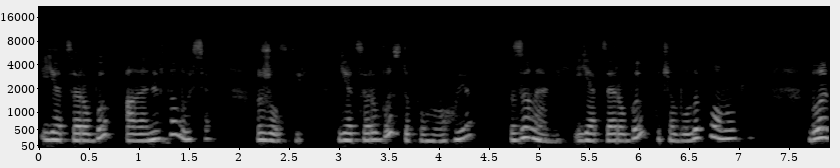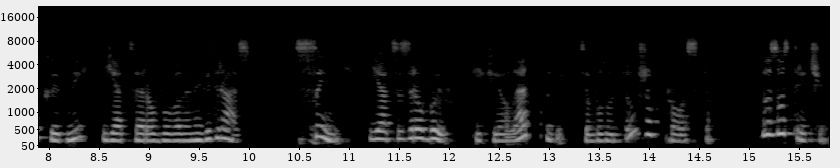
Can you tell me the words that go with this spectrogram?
Я це робив, але не вдалося. Жовтий. Я це робив з допомогою. Зелений. Я це робив, хоча були помилки. Блакитний. Я це робив, але не відразу. Синій. Я це зробив. І фіолетовий це було дуже просто. До зустрічі!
